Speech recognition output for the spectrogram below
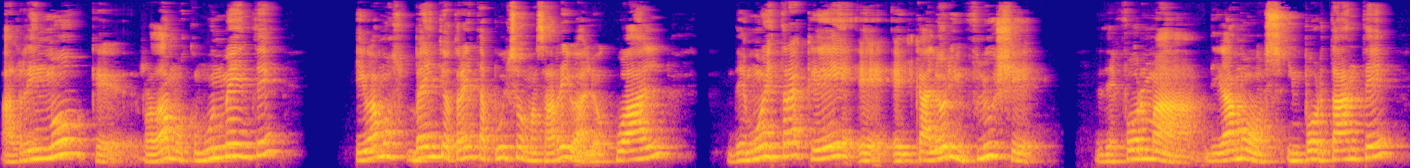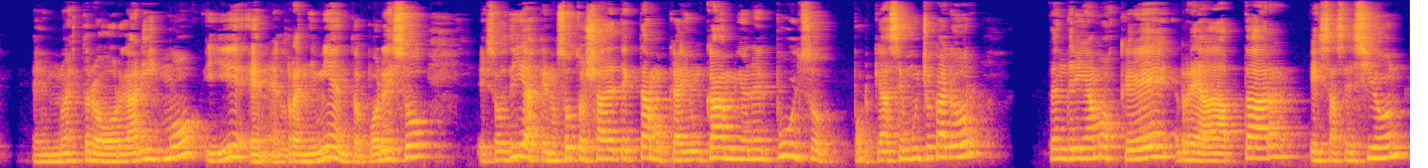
al ritmo que rodamos comúnmente y vamos 20 o 30 pulsos más arriba, lo cual demuestra que eh, el calor influye de forma, digamos, importante en nuestro organismo y en el rendimiento. Por eso, esos días que nosotros ya detectamos que hay un cambio en el pulso porque hace mucho calor, tendríamos que readaptar esa sesión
